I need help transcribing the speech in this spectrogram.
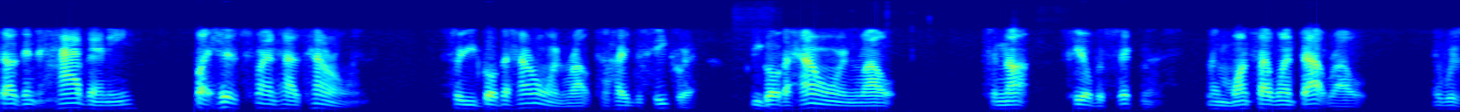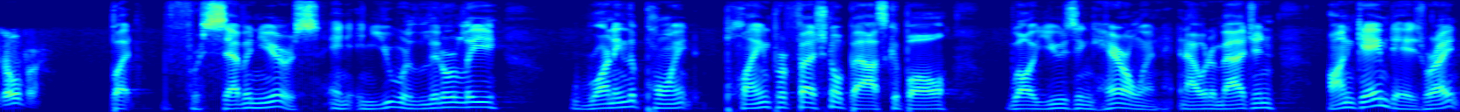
doesn't have any, but his friend has heroin. So you go the heroin route to hide the secret. You go the heroin route to not feel the sickness. And once I went that route, it was over but for seven years, and, and you were literally running the point, playing professional basketball while using heroin. And I would imagine on game days, right?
